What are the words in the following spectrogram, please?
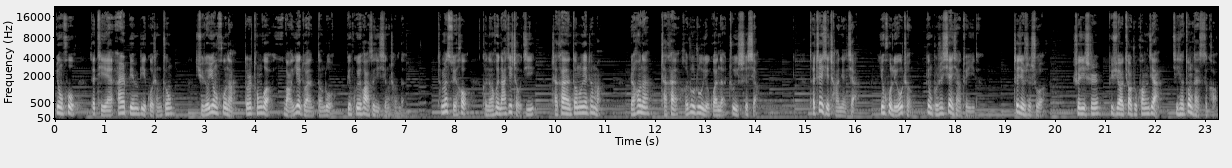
用户在体验 Airbnb 过程中，许多用户呢都是通过网页端登录并规划自己行程的。他们随后可能会拿起手机查看登录验证码，然后呢查看和入住有关的注意事项。在这些场景下，用户流程。并不是现象推移的，这就是说，设计师必须要跳出框架进行动态思考，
